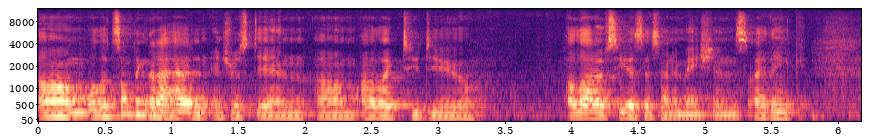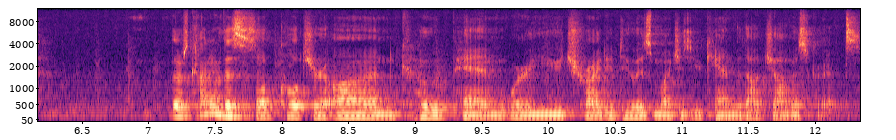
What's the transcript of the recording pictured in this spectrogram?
Um, well, it's something that I had an interest in. Um, I like to do a lot of CSS animations. I think there's kind of this subculture on CodePen where you try to do as much as you can without JavaScript.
